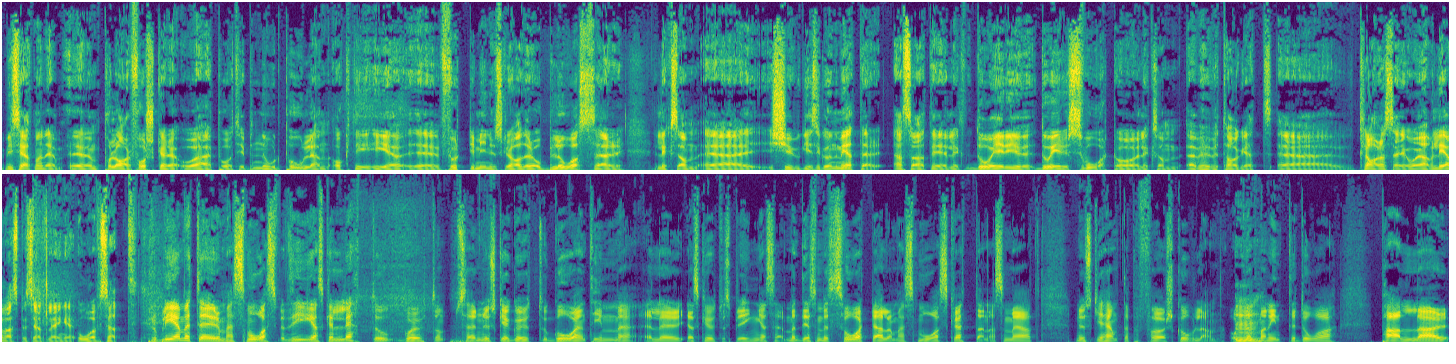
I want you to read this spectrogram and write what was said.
vi säger att man är eh, en polarforskare och är på typ Nordpolen och det är eh, 40 minusgrader och blåser liksom eh, 20 sekundmeter. Alltså att det är, liksom- då är det ju, då är det svårt att liksom överhuvudtaget eh, klara sig och överleva speciellt länge oavsett. Problemet är ju de här små, det är ganska lätt att gå ut och, så här, nu ska jag gå ut och gå en timme, eller jag ska ut och springa så här. Men det som är svårt är alla de här små skvättarna som är att nu ska jag hämta på förskolan, och Mm. att man inte då pallar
